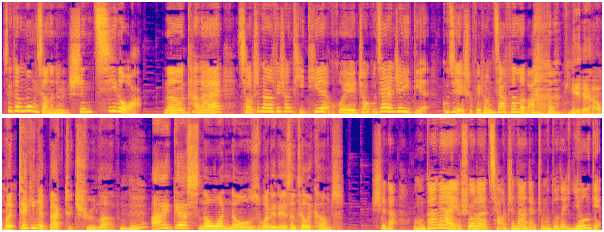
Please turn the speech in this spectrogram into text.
所以他的梦想呢就是生七个娃。那看来乔治娜非常体贴，会照顾家人这一点，估计也是非常加分了吧？ Yeah, but taking it back to true love, I guess no one knows what it is until it comes. 是的，我们刚刚啊也说了乔治娜的这么多的优点，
